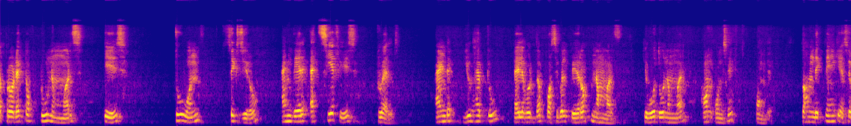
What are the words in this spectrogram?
the product of two numbers is 2160 and their HCF is 12 and you have to tell about the possible pair of numbers कि वो दो नंबर कौन कौन से होंगे। तो हम देखते हैं कि ऐसे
